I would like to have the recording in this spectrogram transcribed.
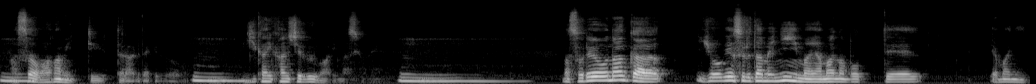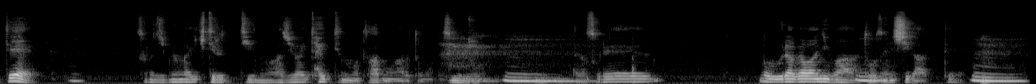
うん。明日は我が身って言ったらあれだけど、うん。身近に感じてる部分もありますよね。うん。まあ、それをなんか表現するために、まあ、山登って山にいて、うん。その自分が生きてるっていうのを味わいたいっていうのも多分あると思うんですけど、うん。だからそれの裏側には当然死があって、うん。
